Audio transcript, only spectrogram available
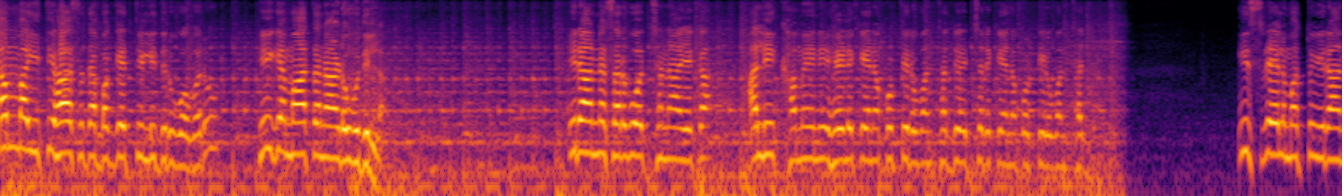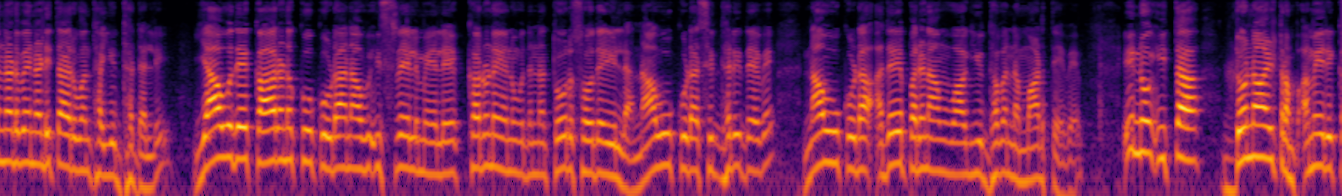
ನಮ್ಮ ಇತಿಹಾಸದ ಬಗ್ಗೆ ತಿಳಿದಿರುವವರು ಹೀಗೆ ಮಾತನಾಡುವುದಿಲ್ಲ. ಇರಾನ್ನ ಸರ್ವೋಚ್ಚ ನಾಯಕ ಅಲಿ ಖಮೇನಿ ಹೇಳಿಕೆಯನ್ನು ಕೊಟ್ಟಿರುವಂಥದ್ದು, ಎಚ್ಚರಿಕೆಯನ್ನು ಕೊಟ್ಟಿರುವಂಥದ್ದು. ಇಸ್ರೇಲ್ ಮತ್ತು ಇರಾನ್ ನಡುವೆ ನಡೀತಾ ಇರುವಂಥ ಯುದ್ಧದಲ್ಲಿ ಯಾವುದೇ ಕಾರಣಕ್ಕೂ ಕೂಡ ನಾವು ಇಸ್ರೇಲ್ ಮೇಲೆ ಕರುಣೆ ಎನ್ನುವುದನ್ನು ತೋರಿಸೋದೇ ಇಲ್ಲ. ನಾವು ಕೂಡ ಸಿದ್ಧರಿದ್ದೇವೆ, ನಾವು ಕೂಡ ಅದೇ ಪರಿಣಾಮವಾಗಿ ಯುದ್ಧವನ್ನು ಮಾಡ್ತೇವೆ. ಇನ್ನು ಈತ ಡೊನಾಲ್ಡ್ ಟ್ರಂಪ್, ಅಮೆರಿಕ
